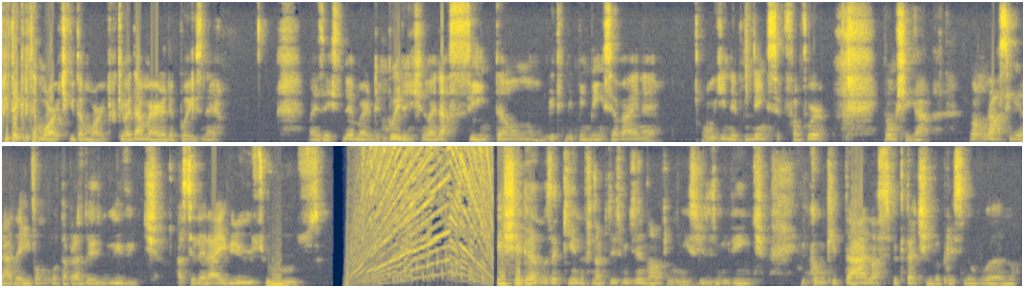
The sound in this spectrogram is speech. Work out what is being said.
Grita, grita morte, grita morte, porque vai dar merda depois, né? Mas aí se der merda depois a gente não vai nascer, então grita independência, vai, né? Vamos de independência, por favor. Vamos chegar, vamos dar uma acelerada aí, vamos voltar pra 2020. Acelerar aí, Vinícius! E chegamos aqui no final de 2019 início de 2020. E como que tá a nossa expectativa para esse novo ano?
